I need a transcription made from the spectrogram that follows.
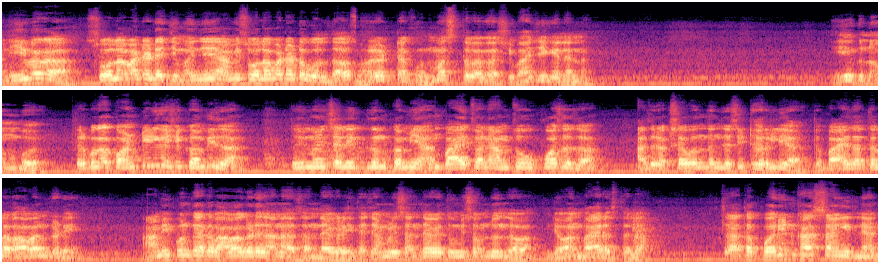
आणि हे बघा सोला बटाट्याची म्हणजे आम्ही सोला बटाटा बोलतो. हळद टाकून मस्त बघा अशी भाजी केल्यानं. एक नंबर. तर बघा क्वांटिटी कशी कमी जा. तुम्ही म्हणशाल एकदम कमी आ बायचो आणि आमचा उपवासच आ आज रक्षाबंधन जशी ठरली आ तर बाय जाताला भावांकडे. आम्ही पण काय आता भावाकडे जाणार संध्याकाळी. त्याच्यामुळे संध्याकाळी तुम्ही समजून जावा. जेवण बाहेर असताना. तर आता परीन खास सांगितल्यान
